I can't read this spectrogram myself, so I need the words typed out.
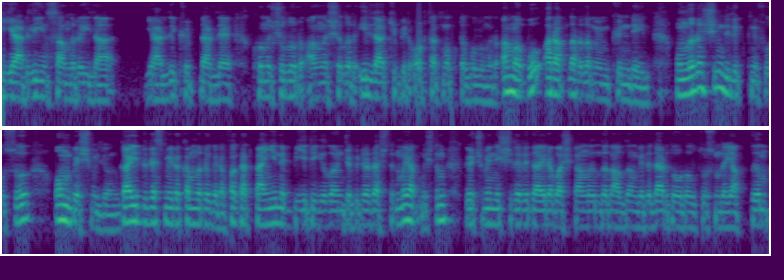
yerli insanlarıyla, yerli Kürtlerle konuşulur, anlaşılır, illaki bir ortak nokta bulunur. Ama bu Araplarla mümkün değil. Bunların şimdilik nüfusu 15 milyon. Gayri resmi rakamlara göre fakat ben yine bir yıl önce bir araştırma yapmıştım. Göçmen İşçileri Daire Başkanlığı'ndan aldığım veriler doğrultusunda yaptığım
